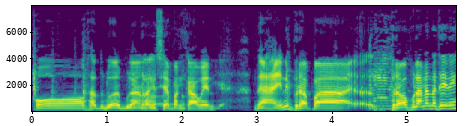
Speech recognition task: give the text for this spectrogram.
Oh satu dua bulan Betul. lagi siapan kawin. Iya. Nah ini berapa berapa bulanan tadi ini?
